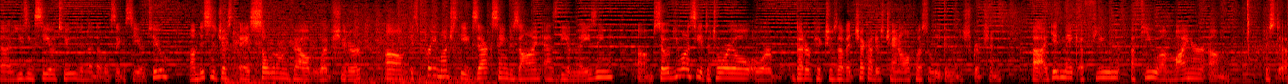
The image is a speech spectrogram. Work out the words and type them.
uh, using CO2, even though that looks like a CO2. Um, this is just a solenoid valve web shooter. Um, it's pretty much the exact same design as the Amazing. Um, so if you want to see a tutorial or better pictures of it, check out his channel. I'll post a link in the description. Uh, I did make a few a few uh, minor um, just uh,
